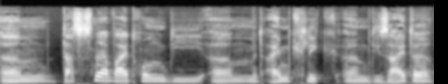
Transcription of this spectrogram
Ähm, das ist eine Erweiterung, die ähm, mit einem Klick ähm, die Seite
